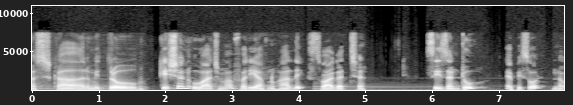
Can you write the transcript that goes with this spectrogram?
નમસ્કાર મિત્રો. કિશન ઉવાચમાં ફરી આપનું હાર્દિક સ્વાગત છે. સિઝન ટુ એપિસોડ નવ.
